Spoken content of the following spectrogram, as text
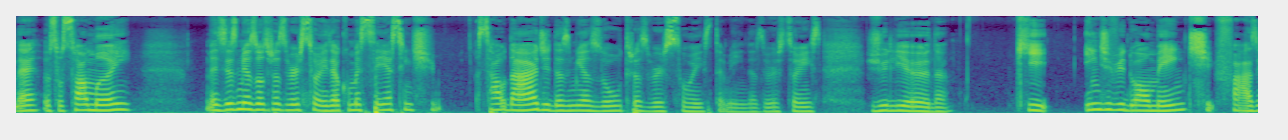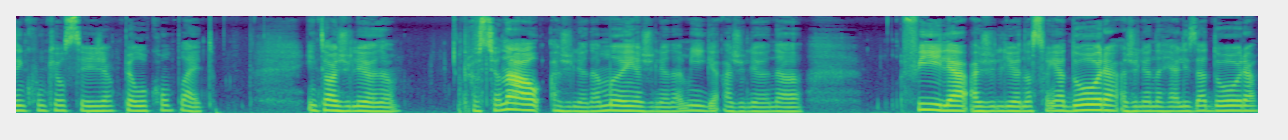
né? Eu sou só a mãe? Mas e as minhas outras versões? Aí eu comecei a sentir saudade das minhas outras versões também, das versões Juliana, que individualmente fazem com que eu seja pelo completo. Então, a Juliana profissional, a Juliana mãe, a Juliana amiga, a Juliana filha, a Juliana sonhadora, a Juliana realizadora,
